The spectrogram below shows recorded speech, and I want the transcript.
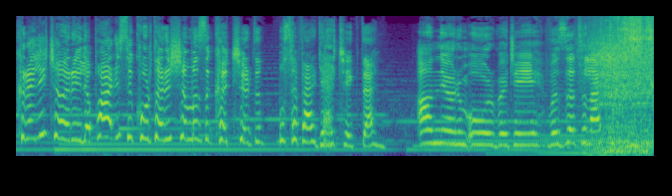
kraliçe arıyla Paris'i kurtarışımızı kaçırdın. Bu sefer gerçekten. Anlıyorum Uğur böceği. Vızlatılar tutsun.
